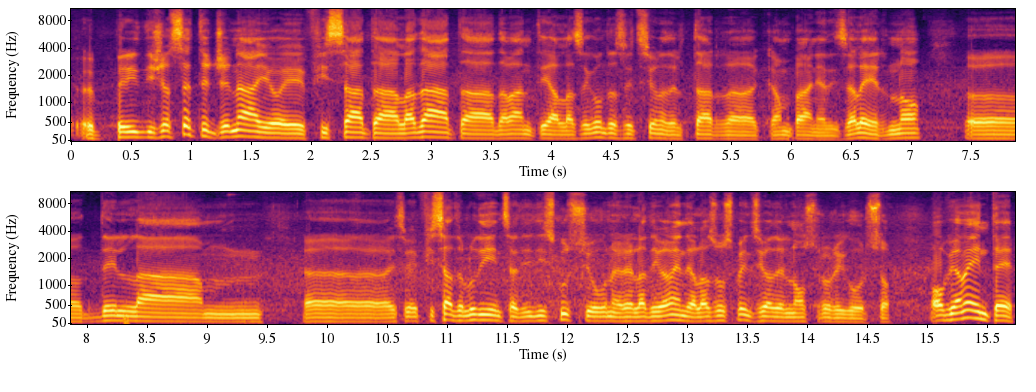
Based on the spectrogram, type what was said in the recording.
Eh, per il 17 gennaio è fissata la data davanti alla seconda sezione del TAR Campania di Salerno, eh, della, mh, eh, è fissata l'udienza di discussione relativamente alla sospensione del nostro ricorso. Ovviamente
